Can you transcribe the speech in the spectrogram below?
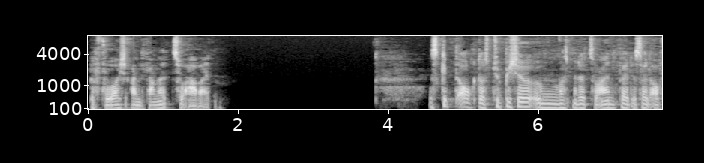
bevor ich anfange zu arbeiten. Es gibt auch das Typische, ähm, was mir dazu einfällt, ist halt auch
